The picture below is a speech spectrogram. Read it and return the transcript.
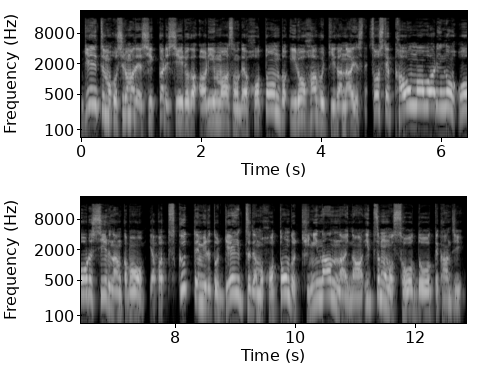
ゲーツも後ろまでしっかりシールがありますので、ほとんど色省きがないですね。そして顔周りのオールシールなんかも、やっぱ作ってみるとゲーツでもほとんど気になんないな。いつもの騒動って感じ。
